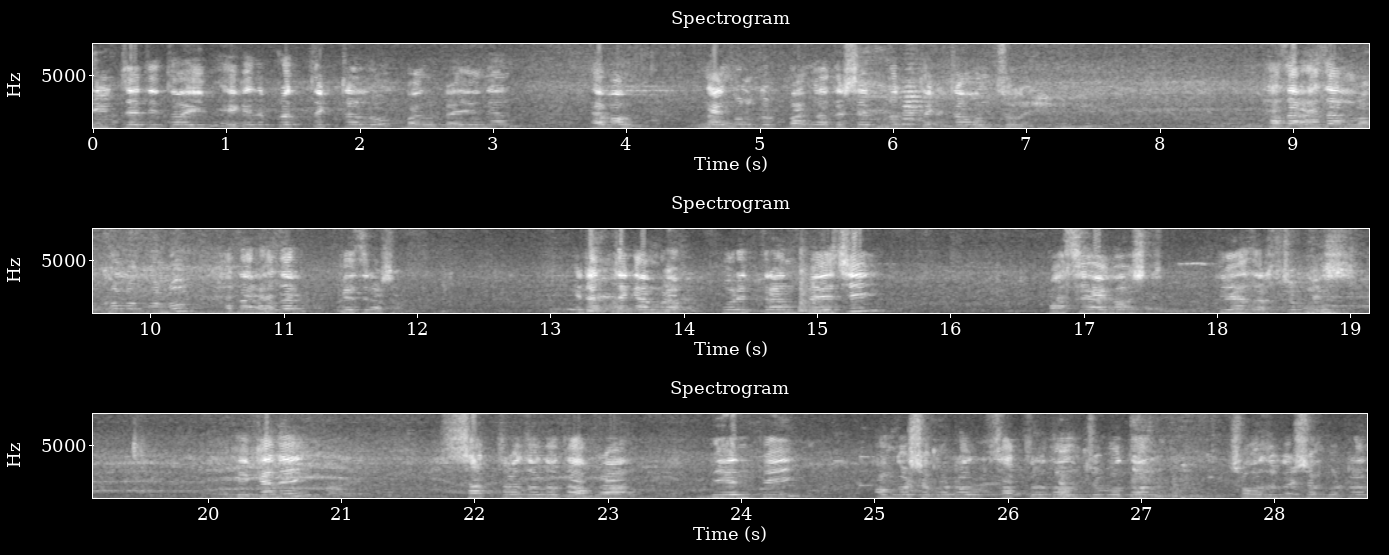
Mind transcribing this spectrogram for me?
নির্যাতিত এখানে প্রত্যেকটা লোক বাংলা ইউনিয়ন এবং নাঙ্গলকোট, বাংলাদেশের প্রত্যেকটা অঞ্চলে হাজার হাজার লক্ষ লক্ষ লোক, হাজার হাজার পেজরা সব এটার থেকে আমরা পরিত্রাণ পেয়েছি পাঁচই আগস্ট দুই হাজার চব্বিশ। এখানে ছাত্র জনতা, আমরা বিএনপি, অঙ্গ সংগঠন ছাত্রদল যুবদল সহযোগী সংগঠন,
